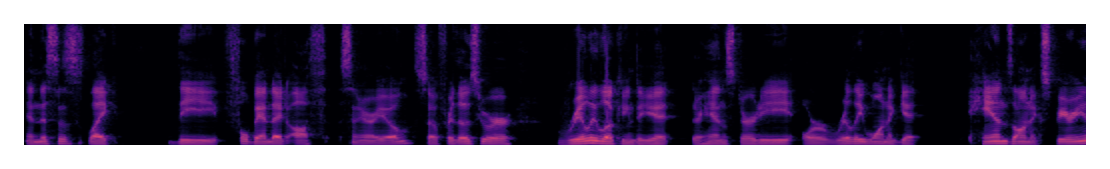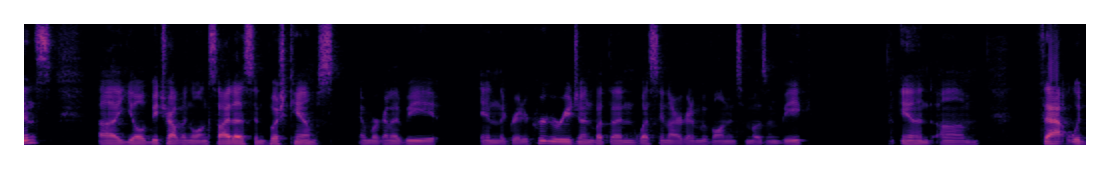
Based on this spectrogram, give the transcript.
and this is like the full band-aid off scenario. So, for those who are really looking to get their hands dirty or really want to get hands-on experience, uh, you'll be traveling alongside us in bush camps, and we're going to be in the Greater Kruger region. But then Wesley and I are going to move on into Mozambique and um, that would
